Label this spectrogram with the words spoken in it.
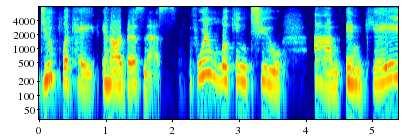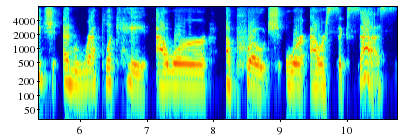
duplicate in our business if we're looking to um, engage and replicate our approach or our success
